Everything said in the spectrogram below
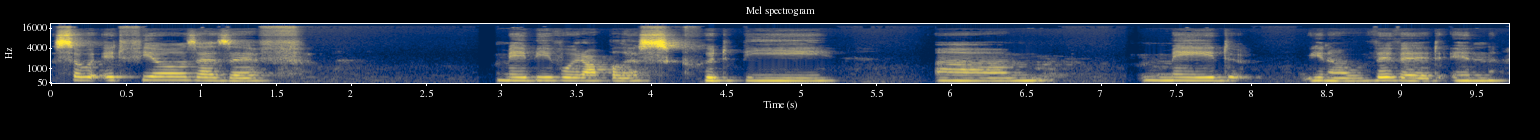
so it feels as if maybe Voidopolis could be um, made, you know, vivid in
